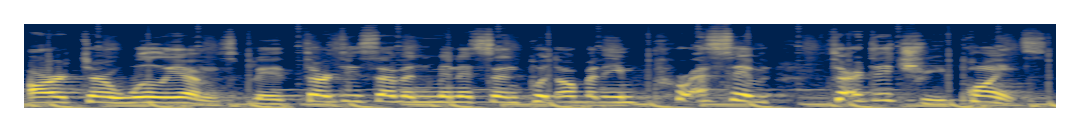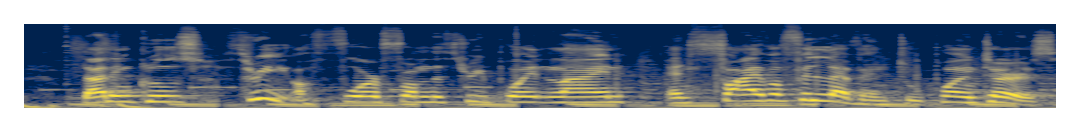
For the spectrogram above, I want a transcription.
Arthur Williams played 37 minutes and put up an impressive 33 points. That includes 3 of 4 from the 3-point line and 5 of 11 two-pointers.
